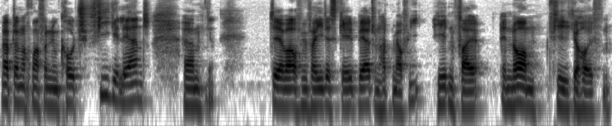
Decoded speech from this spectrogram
und habe dann nochmal von dem Coach viel gelernt. Ähm, der war auf jeden Fall jedes Geld wert und hat mir auf jeden Fall enorm viel geholfen.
